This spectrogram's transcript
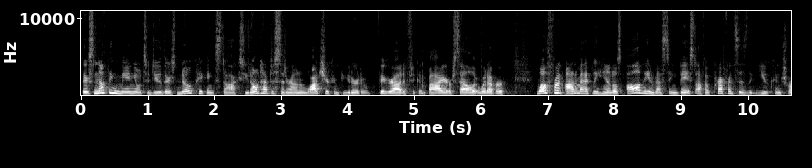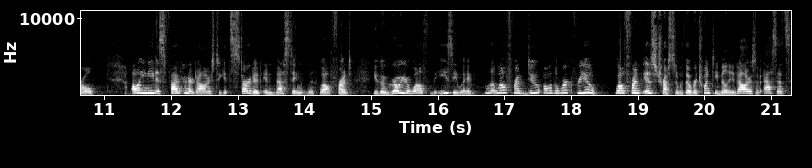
There's nothing manual to do. There's no picking stocks. You don't have to sit around and watch your computer to figure out if you can buy or sell or whatever. Wealthfront automatically handles all of the investing based off of preferences that you control. All you need is $500 to get started investing with Wealthfront. You can grow your wealth the easy way. Let Wealthfront do all the work for you. Wealthfront is trusted with over $20 billion of assets,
